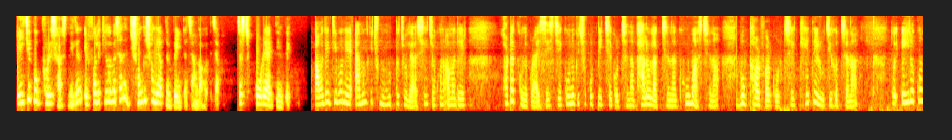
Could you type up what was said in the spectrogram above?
এই যে বুক ভরে শ্বাস নিলেন, এর ফলে কি হবে জানেন? সঙ্গে সঙ্গে আপনার ব্রেনটা চাঙ্গা হয়ে যাবে। জাস্ট করে একদিন দেখুন। আমাদের জীবনে এমন কিছু মুহূর্ত চলে আসে যখন আমাদের হঠাৎ কোনো ক্রাইসিস যে কোনো কিছু করতে ইচ্ছে করছে না, ভালো লাগছে না, ঘুম আসছে না, বুক ধরফর করছে, খেতে রুচি হচ্ছে না, তো এই রকম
